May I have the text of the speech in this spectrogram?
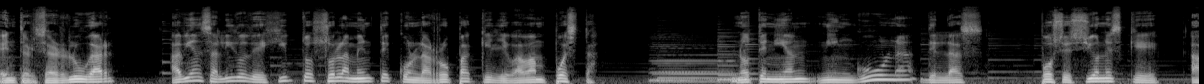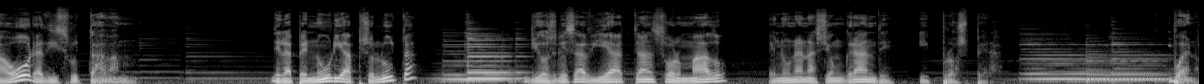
En tercer lugar, habían salido de Egipto solamente con la ropa que llevaban puesta. No tenían ninguna de las posesiones que ahora disfrutaban. De la penuria absoluta, Dios les había transformado en una nación grande y próspera. Bueno,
